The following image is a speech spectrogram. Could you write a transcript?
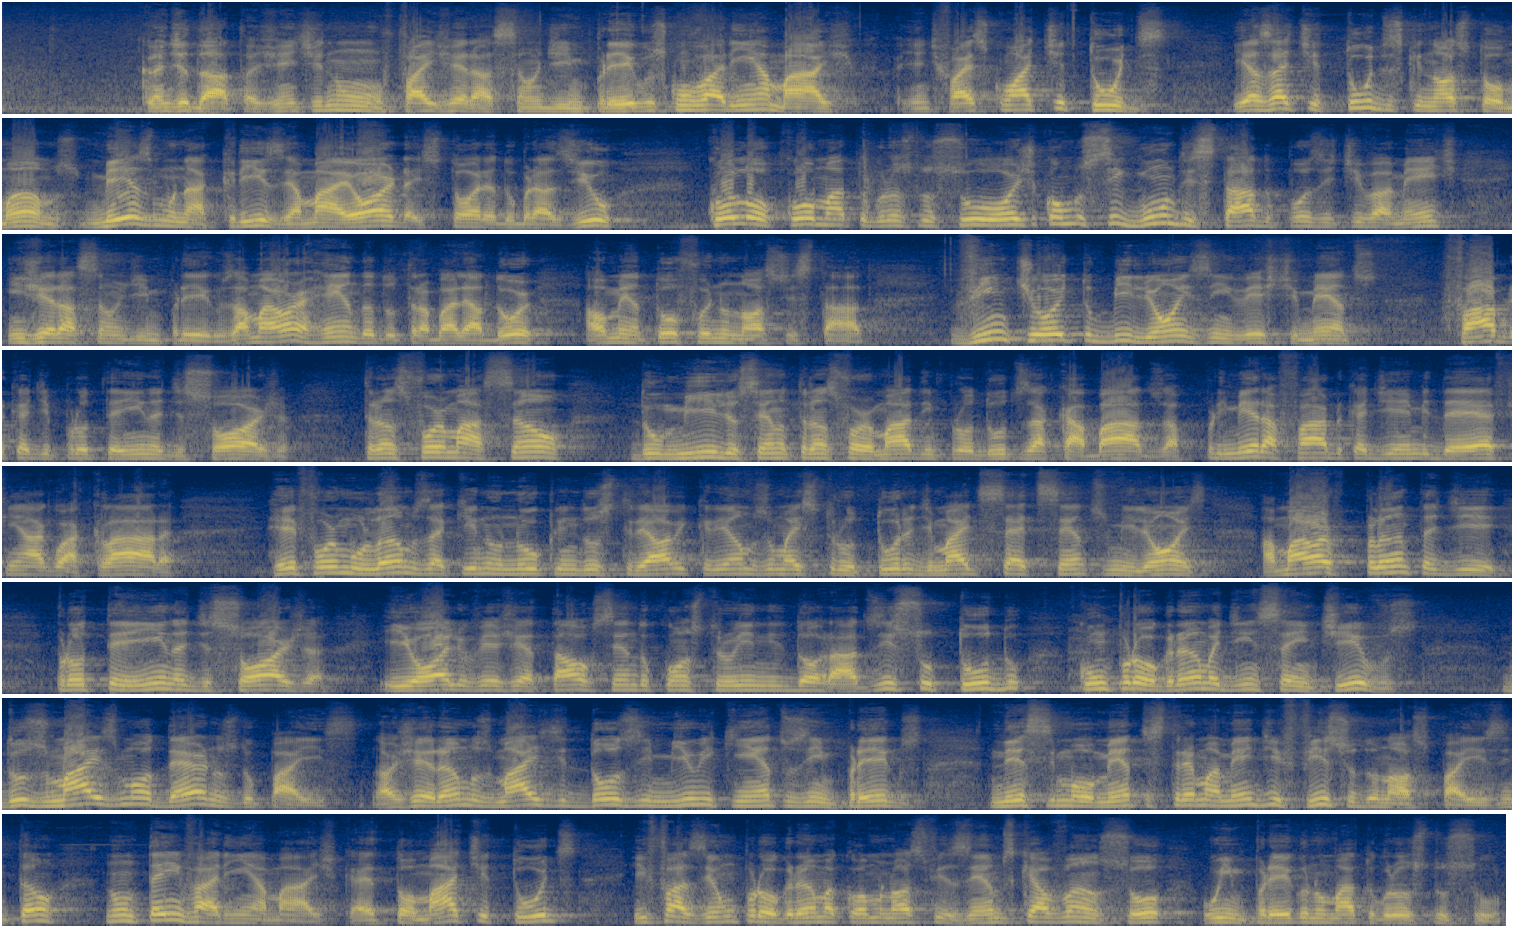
Candidato, a gente não faz geração de empregos com varinha mágica, a gente faz com atitudes. E as atitudes que nós tomamos, mesmo na crise, a maior da história do Brasil, colocou Mato Grosso do Sul hoje como segundo estado positivamente em geração de empregos. A maior renda do trabalhador aumentou foi no nosso estado. 28 bilhões em investimentos, fábrica de proteína de soja, transformação do milho sendo transformado em produtos acabados, a primeira fábrica de MDF em Água Clara. Reformulamos aqui no núcleo industrial e criamos uma estrutura de mais de 700 milhões, a maior planta de proteína de soja e óleo vegetal sendo construída em Dourados. Isso tudo com um programa de incentivos dos mais modernos do país. Nós geramos mais de 12.500 empregos nesse momento extremamente difícil do nosso país. Então, não tem varinha mágica, é tomar atitudes e fazer um programa como nós fizemos, que avançou o emprego no Mato Grosso do Sul.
